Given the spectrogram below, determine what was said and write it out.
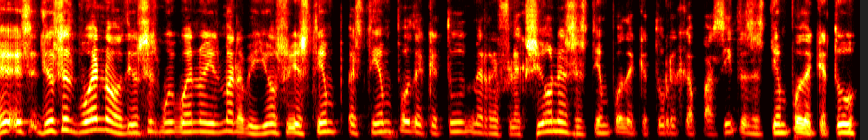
Y Dios es bueno, Dios es muy bueno y es maravilloso y es tiempo, es tiempo de que tú me reflexiones, es tiempo de que tú recapacites, es tiempo de que tú,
